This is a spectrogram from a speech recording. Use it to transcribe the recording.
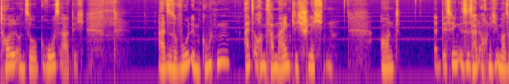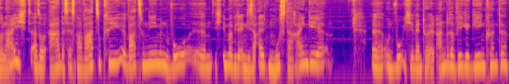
toll und so großartig. Also sowohl im Guten als auch im vermeintlich Schlechten. Und deswegen ist es halt auch nicht immer so leicht, also ah, das erstmal wahrzunehmen, wo äh, ich immer wieder in diese alten Muster reingehe, äh, und wo ich eventuell andere Wege gehen könnte.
